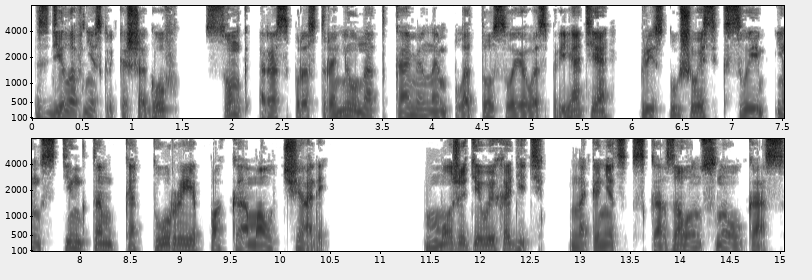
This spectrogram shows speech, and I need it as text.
Сделав несколько шагов, Сонг распространил над каменным плато свое восприятие, прислушиваясь к своим инстинктам, которые пока молчали. «Можете выходить», – наконец сказал он Сноукас.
